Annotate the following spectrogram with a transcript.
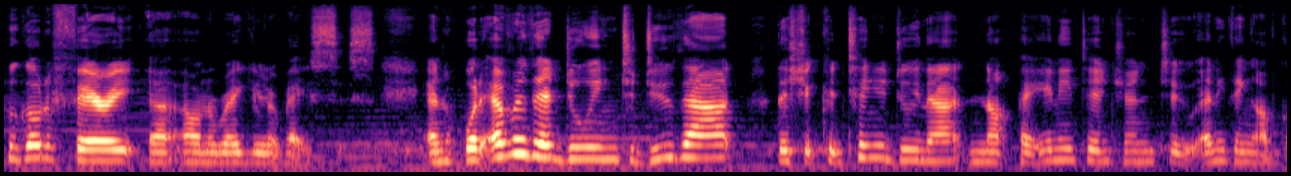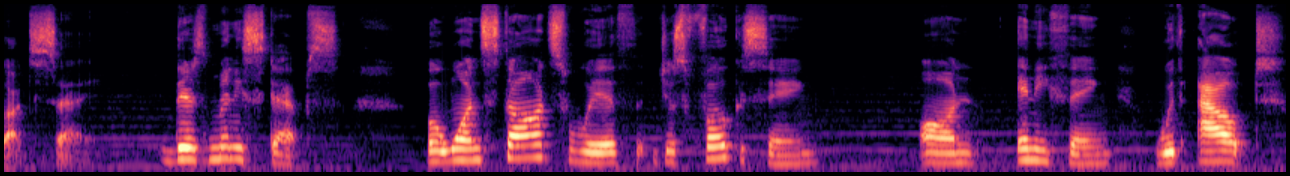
who go to fairy uh, on a regular basis. And whatever they're doing to do that they should continue doing that and not pay any attention to anything i've got to say there's many steps but one starts with just focusing on anything without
